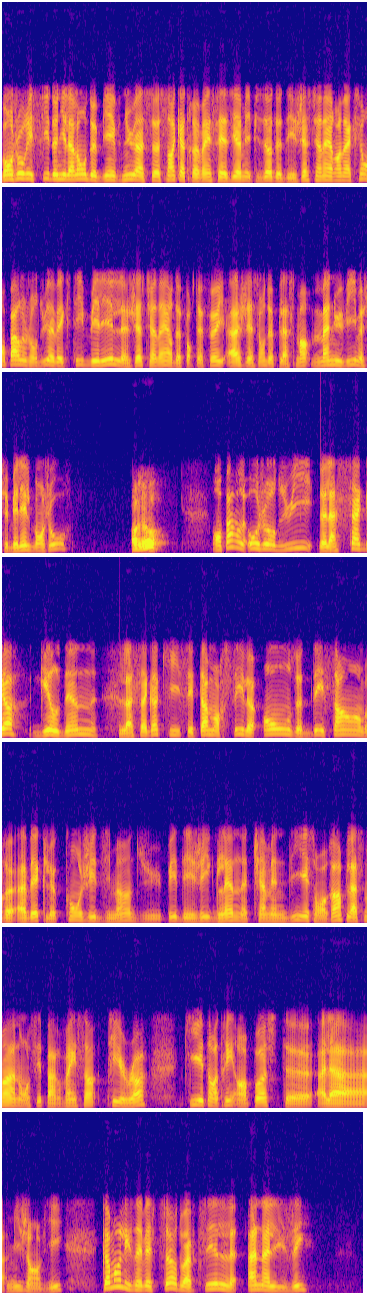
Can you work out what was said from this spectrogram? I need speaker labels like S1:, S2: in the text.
S1: Bonjour, ici Denis Lalonde. Bienvenue à ce 196e épisode des Gestionnaires en action. On parle aujourd'hui avec Steve Bellil, gestionnaire de portefeuille à gestion de placement Manuvie. Monsieur Bellil, bonjour.
S2: Bonjour.
S1: On parle aujourd'hui de la saga Gildan, la saga qui s'est amorcée le 11 décembre avec le congédiement du PDG Glenn Chamendi et son remplacement annoncé par Vincent Tira, qui est entré en poste euh, à la mi-janvier. Comment les investisseurs doivent-ils analyser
